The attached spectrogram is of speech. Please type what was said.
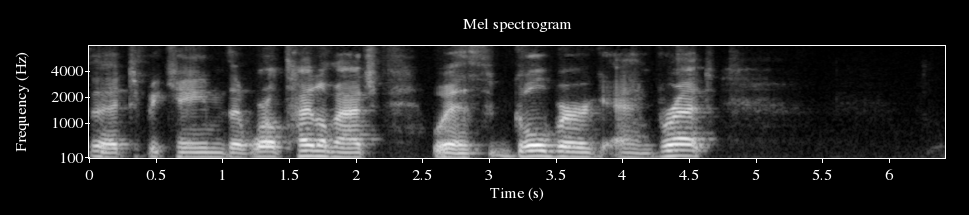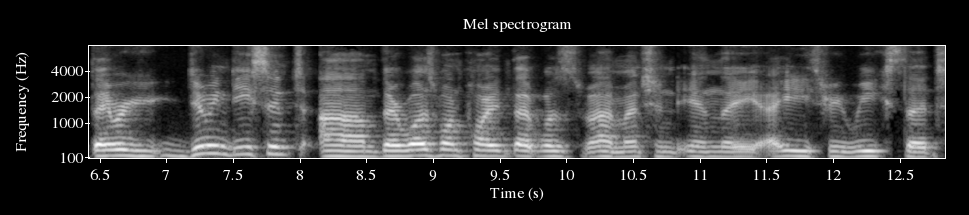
that became the world title match with Goldberg and Bret. They were doing decent. Um, there was one point that was uh, mentioned in the 83 weeks that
